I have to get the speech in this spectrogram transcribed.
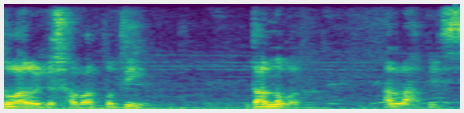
দোয়া রইল সবার প্রতি। ধন্যবাদ। আল্লাহ হাফিজ।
